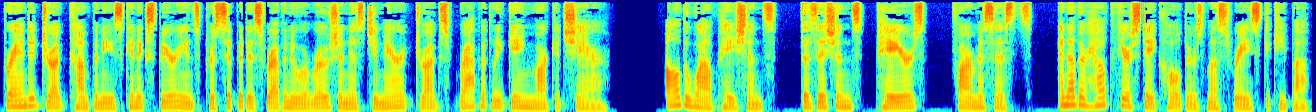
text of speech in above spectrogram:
Branded drug companies can experience precipitous revenue erosion as generic drugs rapidly gain market share. All the while, patients, physicians, payers, pharmacists, and other healthcare stakeholders must race to keep up.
